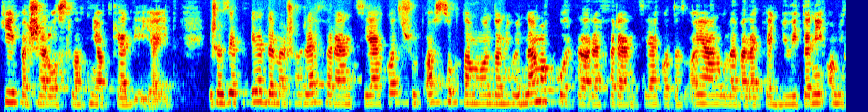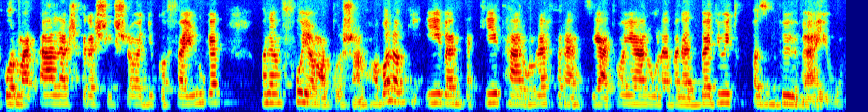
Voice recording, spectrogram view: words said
képes eloszlatni a kedélyeit. És azért érdemes a referenciákat, sőt azt szoktam mondani, hogy nem akkor kell a referenciákat, az ajánlóleveleket gyűjteni, amikor már álláskeresésre adjuk a fejünket, hanem folyamatosan. Ha valaki évente két-három referenciát, ajánlólevelet begyűjt, az bőven jó.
